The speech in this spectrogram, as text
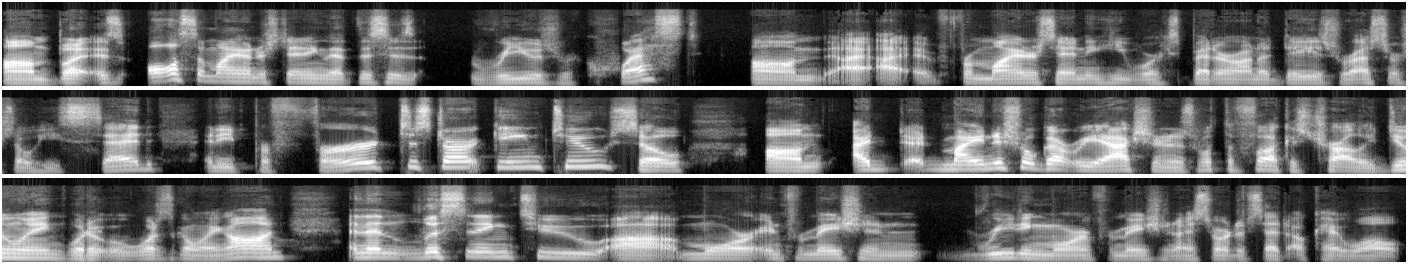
Um, but it's also my understanding that this is Ryu's request. Um, I, I, from my understanding, he works better on a day's rest, or so he said, and he preferred to start game two. So, um, I my initial gut reaction is, "What the fuck is Charlie doing? What what's going on?" And then listening to uh, more information, reading more information, I sort of said, okay, well,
